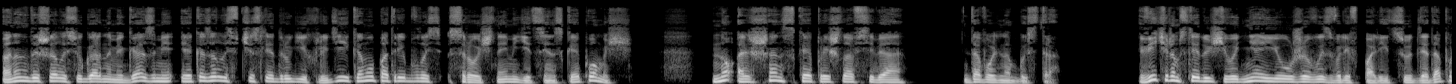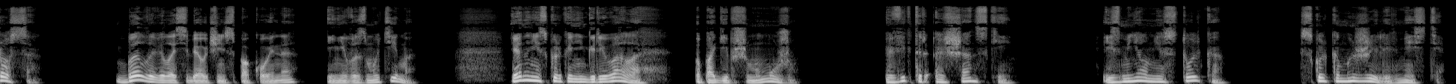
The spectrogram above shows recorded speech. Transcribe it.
Она надышалась угарными газами и оказалась в числе других людей, кому потребовалась срочная медицинская помощь. Но Альшанская пришла в себя довольно быстро. Вечером следующего дня ее уже вызвали в полицию для допроса. Белла вела себя очень спокойно и невозмутимо. И она нисколько не горевала по погибшему мужу. Виктор Альшанский изменял мне столько, сколько мы жили вместе,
